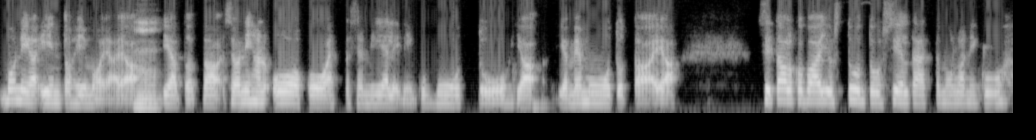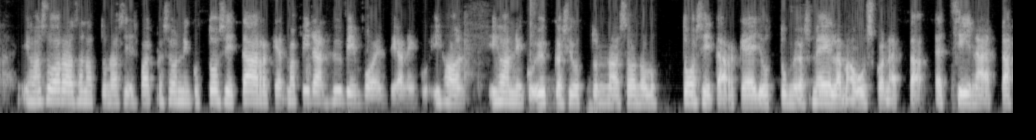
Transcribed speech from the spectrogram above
monia intohimoja ja, mm. ja tota, se on ihan ok, että se mieli niin kuin muuttuu ja, ja me muututaan ja sitten alkoi vaan just tuntua siltä, että mulla niin kuin, ihan suoraan sanottuna siis vaikka se on niin kuin tosi tärkeä, mä pidän hyvinvointia niin kuin ihan, ihan niin kuin ykkösjuttuna, se on ollut tosi tärkeä juttu myös meillä, mä uskon, että, että siinä, että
